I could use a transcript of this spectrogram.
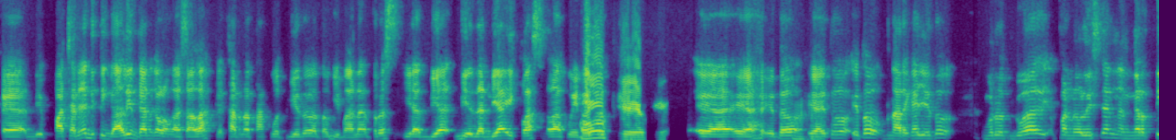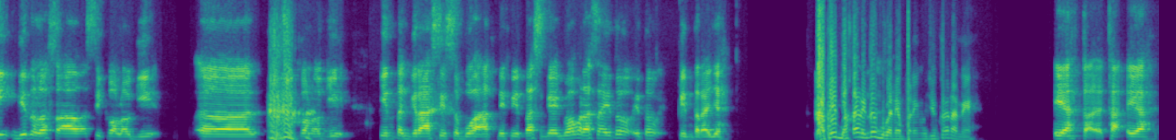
kayak di pacarnya ditinggalin kan kalau nggak salah, ke karena takut gitu atau gimana, terus ya dia dia dan dia ikhlas ngelakuin itu. Oke oke. Iya iya, itu ya Mhm. itu itu menarik aja, itu menurut gua penulisnya nge ngerti gitu loh soal psikologi, eee, psikologi integrasi sebuah aktivitas, kayak gua merasa itu itu pinter aja. Tapi bahkan itu bukan yang paling ujung kanan ya? Iya, ka ka iya,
